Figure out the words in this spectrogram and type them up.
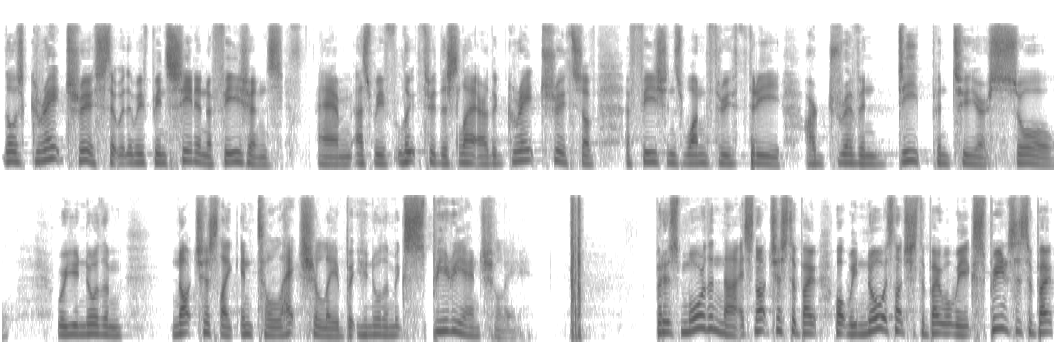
those great truths that we've been seeing in Ephesians um, as we've looked through this letter, the great truths of Ephesians 1 through 3 are driven deep into your soul, where you know them not just like intellectually, but you know them experientially. But it's more than that. It's not just about what we know, it's not just about what we experience, it's about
